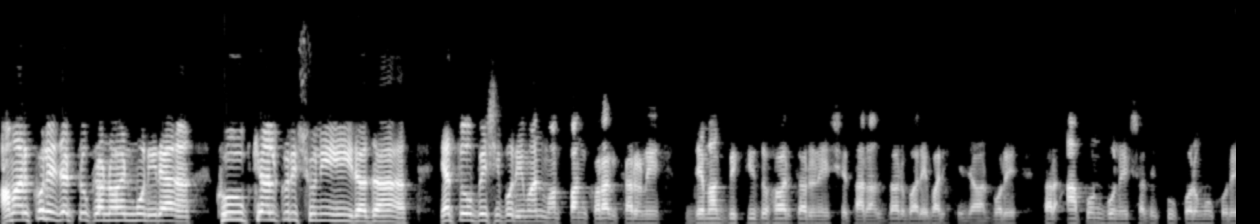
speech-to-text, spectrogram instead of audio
আমার কলিজার টুকরা নয়ন মনিরা খুব খেয়াল করে শুনি রাজা এত বেশি পরিমাণ মদ পান করার কারণে, দেমাগ বিকৃত হওয়ার কারণে সে তার রাজ দরবারে বাড়িতে যাওয়ার পরে তার আপন বোনের সাথে কুকর্ম করে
